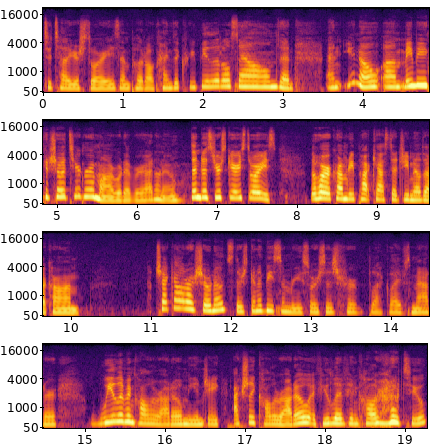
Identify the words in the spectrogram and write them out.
to tell your stories and put all kinds of creepy little sounds and and you know um, maybe you could show it to your grandma or whatever i don't know send us your scary stories the horror comedy podcast at gmail.com check out our show notes there's going to be some resources for black lives matter we live in colorado me and jake actually colorado if you live in colorado too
